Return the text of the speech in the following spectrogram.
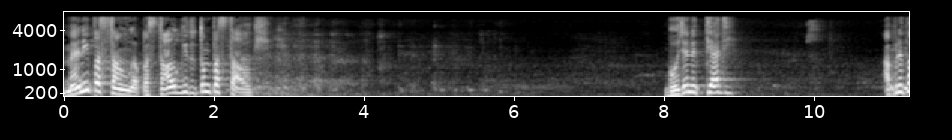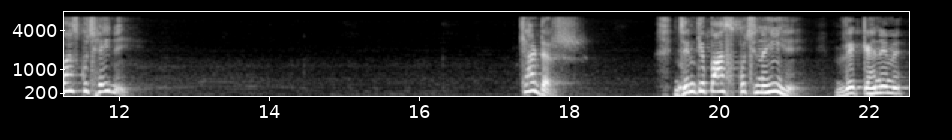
मैं नहीं पछताऊँगा, पछताओगी तो तुम पछताओगी। भोजन इत्यादि। अपने पास कुछ है ही नहीं। क्या डर? जिनके पास कुछ नहीं है, वे कहने में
